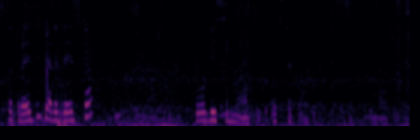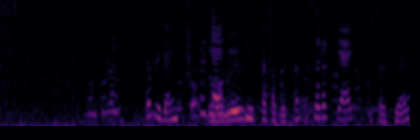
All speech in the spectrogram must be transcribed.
130, а редиска? По 18. Ось така. Добрий день. Добрий день. Скільки така капуста? 45. По 45.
